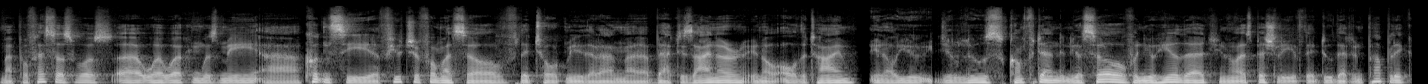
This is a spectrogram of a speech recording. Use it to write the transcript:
my professors was uh, were working with me. Uh, couldn't see a future for myself. They told me that I'm a bad designer, you know, all the time. You know, you you lose confidence in yourself when you hear that, you know, especially if they do that in public.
